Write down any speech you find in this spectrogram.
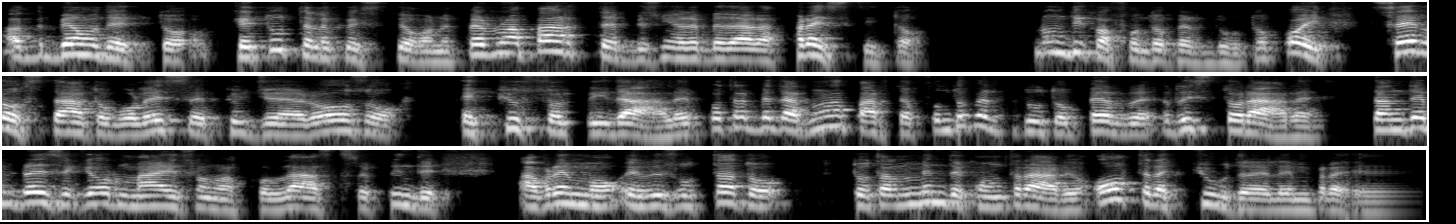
abbiamo detto che tutte le questioni, per una parte bisognerebbe dare a prestito, non dico a fondo perduto, poi se lo Stato vuole essere più generoso e più solidale, potrebbe dare una parte a fondo perduto per ristorare tante imprese che ormai sono al collasso e quindi avremmo il risultato totalmente contrario, oltre a chiudere le imprese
